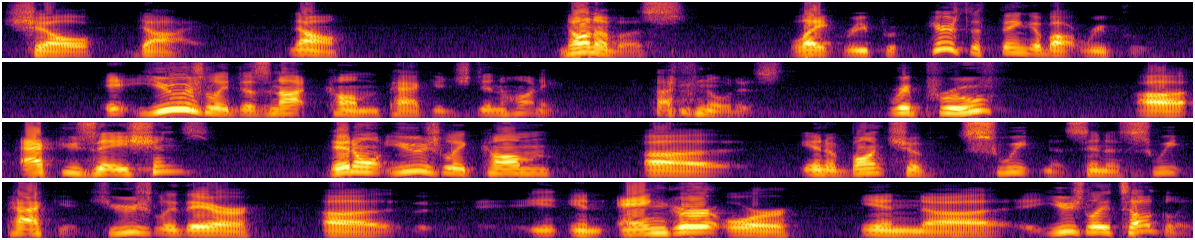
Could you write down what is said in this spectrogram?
shall die. Now, none of us like reproof. Here's the thing about reproof. It usually does not come packaged in honey. I've noticed. Reproof, uh, accusations, they don't usually come uh, in a bunch of sweetness, in a sweet package. Usually they are uh, in, in, anger or in, uh, usually it's ugly.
